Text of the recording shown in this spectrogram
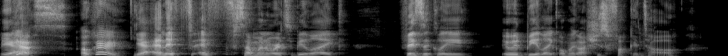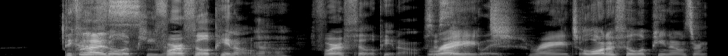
Yeah. Yes. Okay. Yeah. And if if someone were to be like physically, it would be like, oh my gosh, she's fucking tall. Because Filipino. For a Filipino. Yeah. For a Filipino. Right. Right. A lot of Filipinos are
